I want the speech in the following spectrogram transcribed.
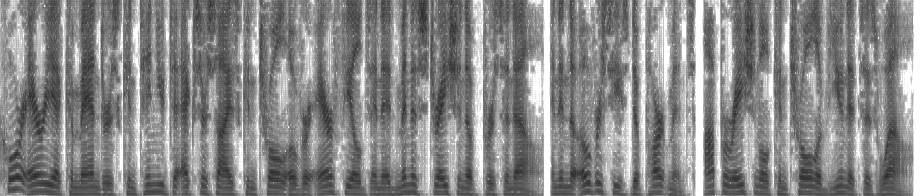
Corps area commanders continued to exercise control over airfields and administration of personnel, and in the overseas departments, operational control of units as well.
